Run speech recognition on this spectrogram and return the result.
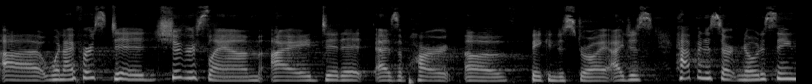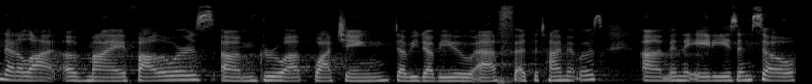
uh, when I first did Sugar Slam, I did it as a part of Bake and Destroy. I just happened to start noticing that a lot of my followers um, grew up watching WWF at the time it was um, in the 80s, and so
